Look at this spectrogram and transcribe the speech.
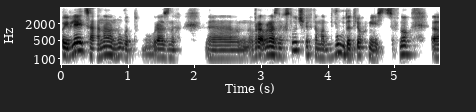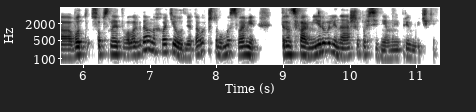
появляется она ну, вот в, разных, э, в разных случаях там, от двух до трех месяцев. Но э, вот, собственно, этого локдауна хватило для того, чтобы мы с вами трансформировали наши повседневные привычки.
